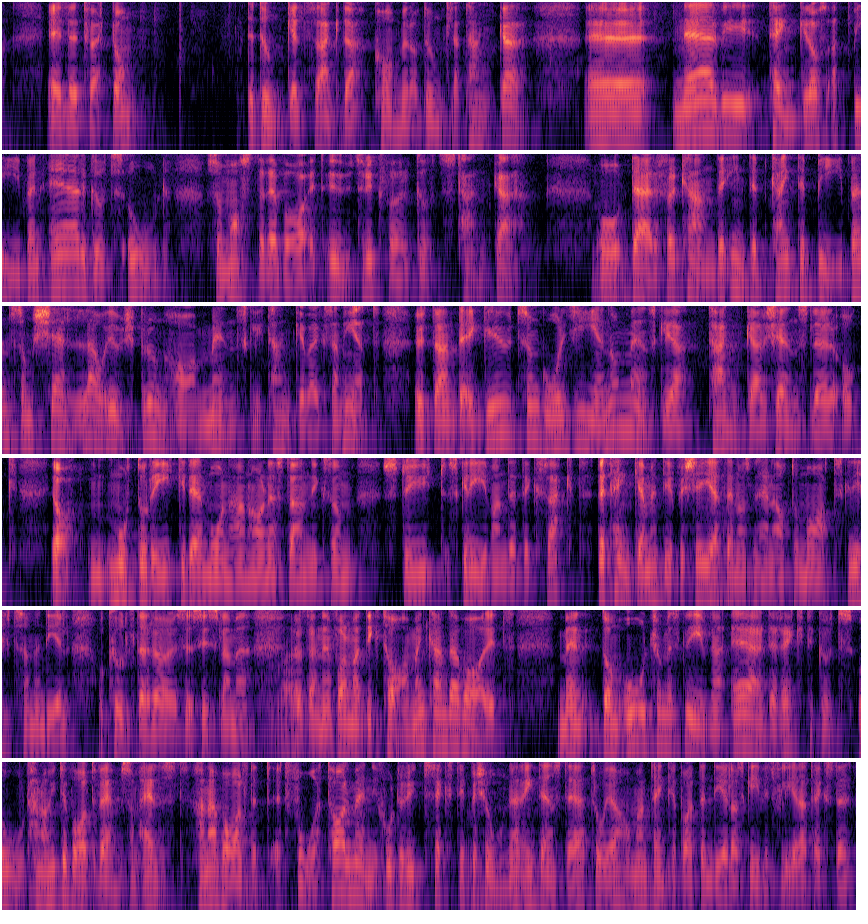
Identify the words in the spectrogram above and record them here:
Eller tvärtom. Det dunkelt sagda kommer av dunkla tankar. Eh, när vi tänker oss att Bibeln är Guds ord så måste det vara ett uttryck för Guds tankar. Och därför kan, det inte, kan inte Bibeln som källa och ursprung ha mänsklig tankeverksamhet. Utan det är Gud som går genom mänskliga tankar, känslor och ja, motorik i den mån han har nästan liksom styrt skrivandet exakt. Det tänker jag mig inte i och för sig att det är någon sån här automatskrift som en del ockulta rörelser sysslar med. Utan en form av diktamen kan det ha varit. Men de ord som är skrivna är direkt Guds ord. Han har ju inte valt vem som helst. Han har valt ett, ett fåtal människor, drygt 60 personer, inte ens det tror jag, om man tänker på att en del har skrivit flera texter,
